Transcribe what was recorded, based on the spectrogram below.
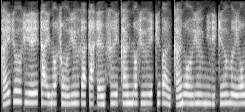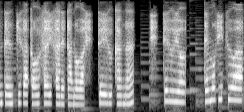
海上自衛隊の総流型潜水艦の11番艦応流にリチウムイオン電池が搭載されたのは知っているかな？知ってるよ。でも実は、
